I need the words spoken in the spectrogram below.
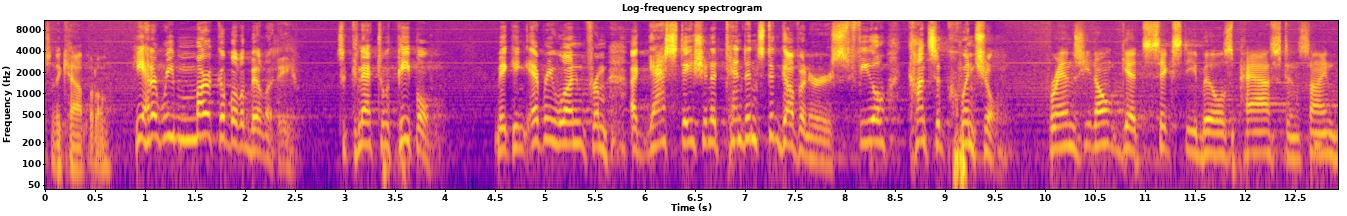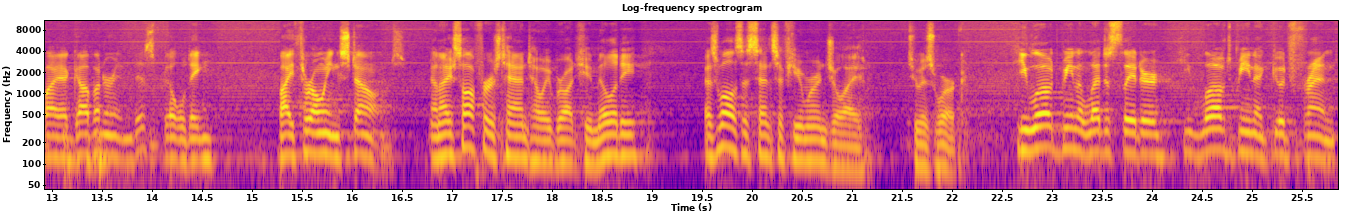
to the Capitol. He had a remarkable ability to connect with people making everyone from a gas station attendants to governors feel consequential. Friends, you don't get 60 bills passed and signed by a governor in this building by throwing stones. And I saw firsthand how he brought humility as well as a sense of humor and joy to his work. He loved being a legislator. He loved being a good friend.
